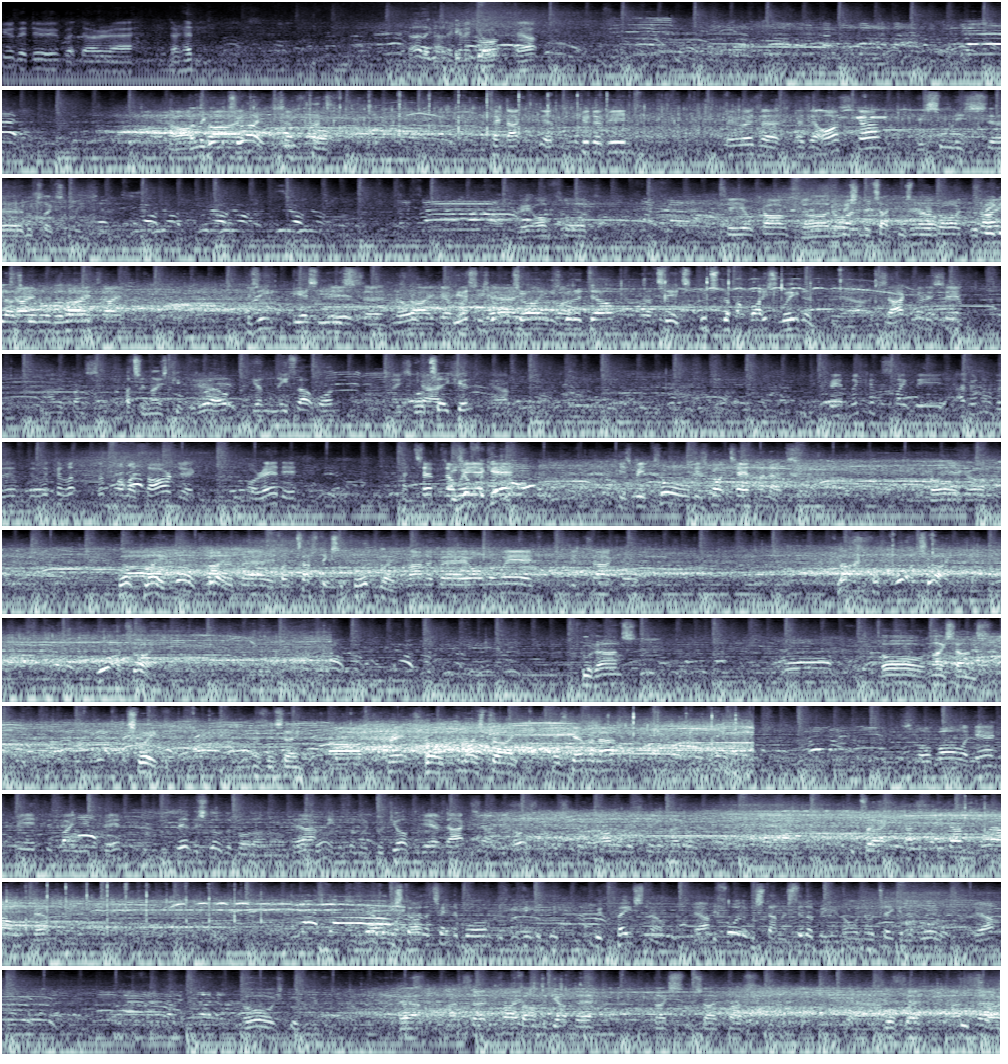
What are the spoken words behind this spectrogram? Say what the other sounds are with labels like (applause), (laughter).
sure they do, but they're uh, they're hidden. Oh, they're going to They're going to go. Yeah. Oh, And they got the try. Simple. I think that it could have been. Who is it? Is it Oscar? It's somebody's, uh, looks like somebody's. Uh, Great offload. Theo Carlson. Oh, they're missing the tackles now. The big lad's going over the line. time. is he? Yes, he He is. is, uh, no. yes, he's got a try. he's got it down. That's it. Good start by Sweden. Yeah, exactly the same. Now they've got s- That's a nice kick as well. Get underneath that one. nice Well catch. taken. Yeah. Ukraine looking slightly, I don't know, they, they look a bit more lethargic already. And Tim's He's away again. He's been told he's got 10 minutes. There you go. Well Ah, played. Well played. Ranabay. Fantastic support play. Ranabay all the way. Good tackle. (laughs) What a try. What a try. Good hands. Oh, nice hands. Sweet, as they say. Oh, great Well, nice try. Slow ball again created by Ukraine. They they slowed the ball on. all Yeah. playing. They've done a good job. There's Axel. He's going to score all the way through the middle. Yeah. Good try. That's what he does well. Yeah. Yeah, when you start to take the ball with- with with pace now. Yeah. Before they were standing still a bit, you know, when they were taking the ball up. Yeah. Oh, it's good. Yeah. That's it. Try. Found the gap there. Nice inside pass. Lovely. And, uh,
